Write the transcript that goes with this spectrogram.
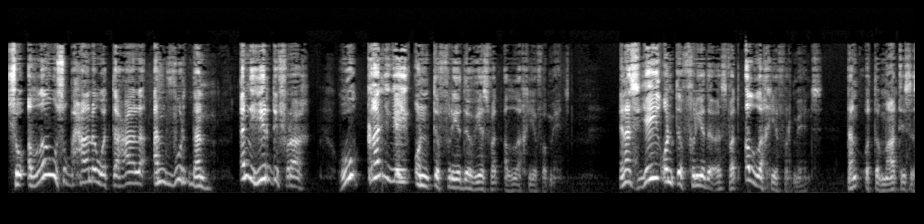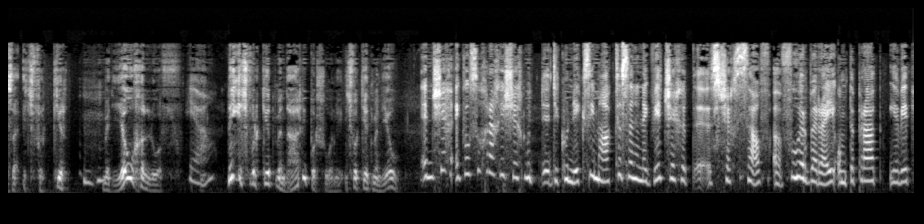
So Allah subhanahu wa ta'ala antwoord dan in hierdie vraag: Hoe kan jy ontevrede wees wat Allah gee vir mens? En as jy ontevrede is wat Allah gee vir mens, dan outomaties is daar iets verkeerd mm -hmm. met jou geloof. Ja. Nie iets verkeerd met daardie persoon nie, iets verkeerd met jou. En Sheikh, ek wil so graag hê Sheikh moet eh, die koneksie maak tussen en ek weet Sheikh het uh, Sheikh self uh, voorberei om te praat, jy weet,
